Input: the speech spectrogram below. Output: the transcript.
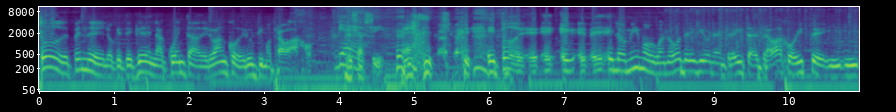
Todo depende de lo que te quede en la cuenta del banco del último trabajo. Bien. Es así. ¿eh? es, todo, eh, eh, es lo mismo cuando vos tenés que ir a una entrevista de trabajo, ¿viste? Y, y-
